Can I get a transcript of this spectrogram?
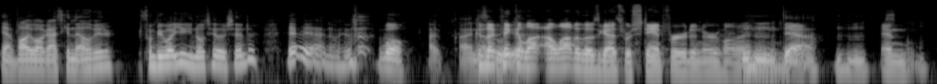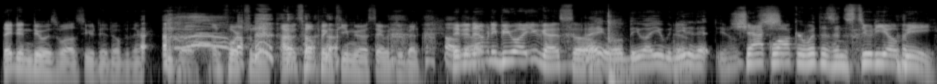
Yeah, volleyball guys get in the elevator. You're from BYU, you know Taylor Sander? Yeah, yeah, I know him. well, I, I Because know I think yeah. a lot a lot of those guys were Stanford and Irvine. Mhm, and, yeah. hmm And they didn't do as well as you did over there. But unfortunately, I was hoping Team USA would do better. they didn't no. have any BYU guys, so Hey, well, BYU, we needed it. You know? Shaq Walker with us in Studio B.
